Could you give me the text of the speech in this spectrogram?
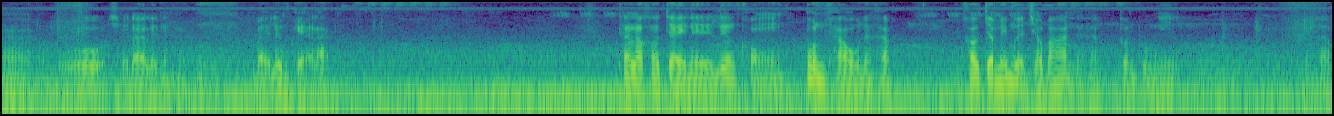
อโอ้ใช้ได้เลยนะครับ ใบเริ่มแก่แล้วถ้าเราเข้าใจในเรื่องของต้นเขานะครับ เขาจะไม่เหมือนชาวบ้านนะครับ ต้นพวกนี้นะครับ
